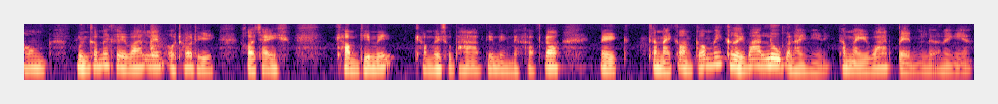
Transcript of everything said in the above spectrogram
ห้อง มึงก็ไม่เคยวาดเล่นโอโทษทีขอใช้คำที่ไม่คำไม่สุภาพนิดหนึ่งนะครับ ก็ในสมัยก่อนก็ไม่เคยวาดรูปอะไรนี่ทำไมวาดเป็นหรืออะไรเงี้ย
